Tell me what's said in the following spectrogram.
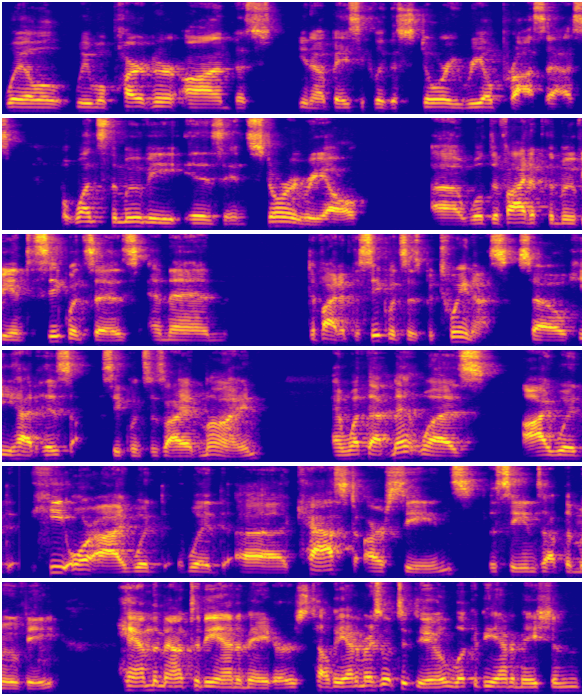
We'll we will partner on this, you know, basically the story reel process. But once the movie is in story reel, uh, we'll divide up the movie into sequences and then divide up the sequences between us. So he had his sequences, I had mine. And what that meant was I would he or I would would uh, cast our scenes, the scenes of the movie, hand them out to the animators, tell the animators what to do, look at the animation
